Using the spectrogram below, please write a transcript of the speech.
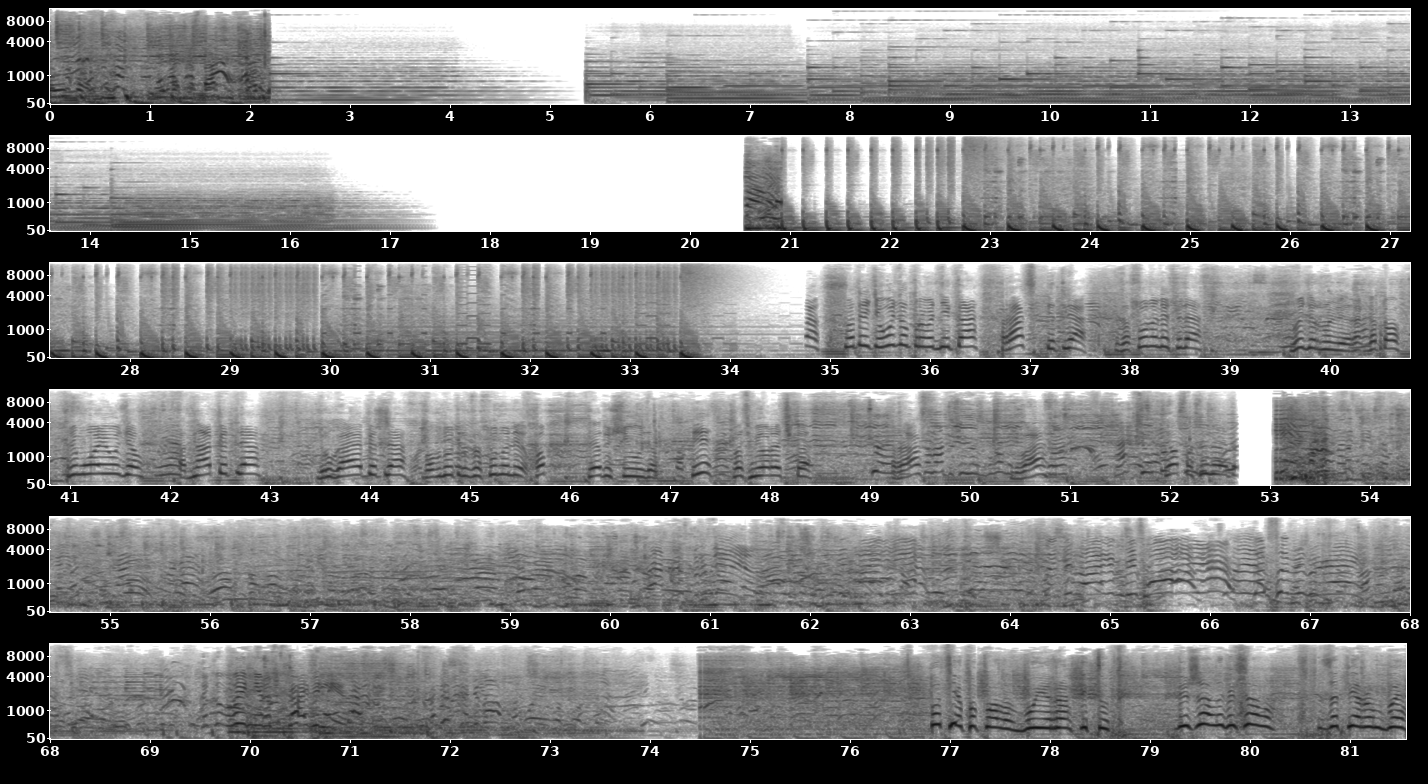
узел проводника. Раз, петля. Засунули сюда. Выдернули. Готов. Прямой узел. Одна петля. Другая петля. Вовнутрь засунули. Хоп. Следующий узел. И восьмерочка. Раз. Два. Все, пошли на это. Так вы не расправили. Вот я попала в буераки тут. Бежала, бежала за первым Б.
